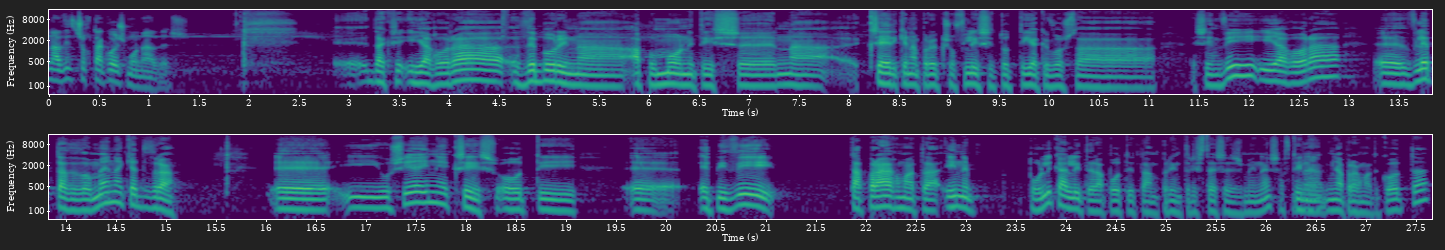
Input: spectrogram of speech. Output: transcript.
να δει τις 800 μονάδες. Ε, εντάξει, η αγορά δεν μπορεί να από μόνη της ε, να ξέρει και να προεξοφλήσει το τι ακριβώς θα συμβεί. Η αγορά ε, βλέπει τα δεδομένα και αντιδρά. η ουσία είναι η εξής, ότι επειδή τα πράγματα είναι πολύ καλύτερα από ό,τι ήταν πριν τρει-τέσσερι μήνες, αυτή είναι ναι. μια πραγματικότητα,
